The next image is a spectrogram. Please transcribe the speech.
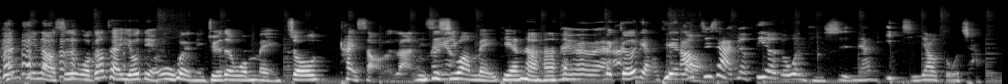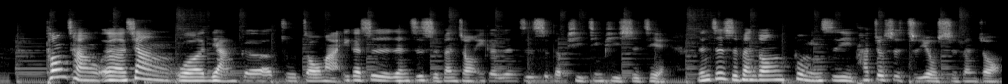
韩婷老师，我刚才有点误会，你觉得我每周太少了啦？你是希望每天啊？没有没有，隔两天。然后接下来没有第二个问题是，你要一集要多长？通常呃，像我两个主轴嘛，一个是人知十分钟，一个人知是个屁精辟世界。人知十分钟，顾名思义，它就是只有十分钟。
